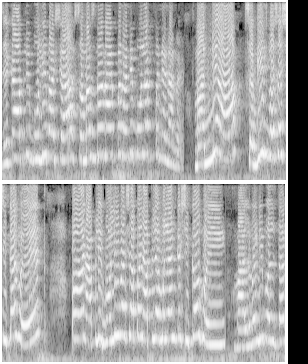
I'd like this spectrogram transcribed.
जे काय आपली बोली भाषा समजणार नाही पण आणि बोलत पण येणार अन्या सगळीच भाषा शिकाक होईत पण आपली बोली भाषा पण आपल्या मुलांका शिकवक होई. मालवणी बोलतात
